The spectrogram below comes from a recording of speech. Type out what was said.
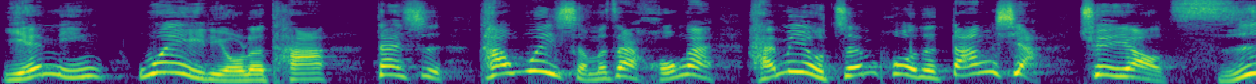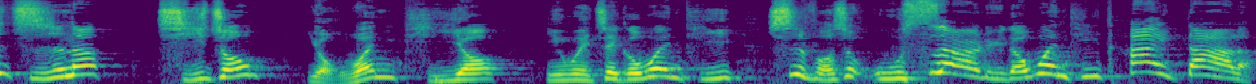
严明未留了他，但是他为什么在红案还没有侦破的当下却要辞职呢？其中有问题哟，因为这个问题是否是五四二旅的问题太大了，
